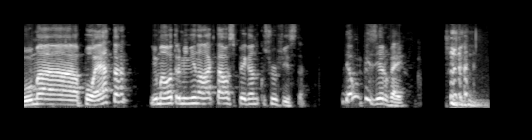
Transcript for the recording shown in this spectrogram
uma poeta e uma outra menina lá que tava se pegando com o surfista. Deu um piseiro, velho.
